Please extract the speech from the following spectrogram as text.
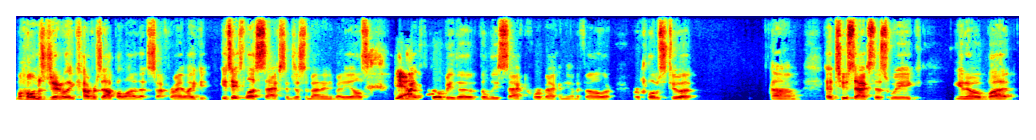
Mahomes generally covers up a lot of that stuff, right? Like he, he takes less sacks than just about anybody else. Yeah. He might still be the, the least sacked quarterback in the NFL or, or close to it. Um, had two sacks this week, you know, but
